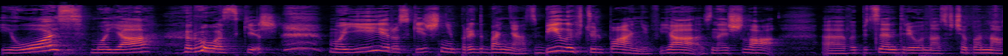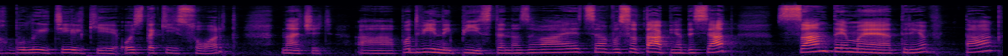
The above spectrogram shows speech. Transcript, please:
І ось моя розкіш. Мої розкішні придбання. З білих тюльпанів я знайшла е, в епіцентрі у нас в чабанах були тільки ось такий сорт. Значить, подвійний пісте називається, висота 50 сантиметрів. Так?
